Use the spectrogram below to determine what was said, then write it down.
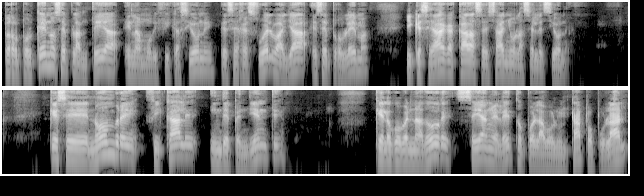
Pero ¿por qué no se plantea en las modificaciones que se resuelva ya ese problema y que se haga cada seis años las elecciones. Que se nombre fiscales independientes que los gobernadores sean electos por la voluntad popular,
